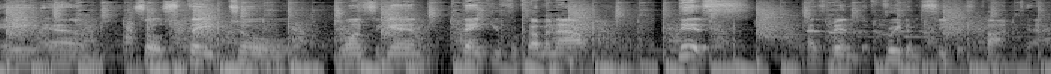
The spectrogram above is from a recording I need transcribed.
a.m. So stay tuned. Once again, thank you for coming out. This has been the Freedom Seekers Podcast.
